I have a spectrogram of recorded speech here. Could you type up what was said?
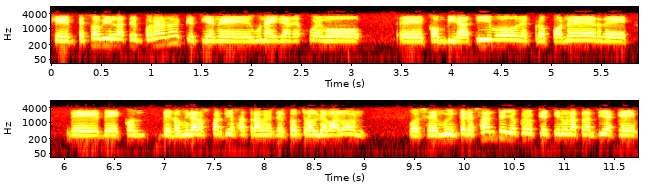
que empezó bien la temporada, que tiene una idea de juego eh, combinativo, de proponer, de, de, de, dominar los partidos a través del control de balón, pues es muy interesante. Yo creo que tiene una plantilla que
